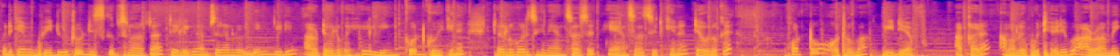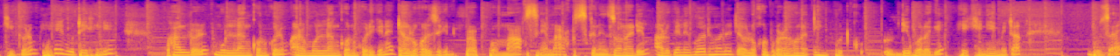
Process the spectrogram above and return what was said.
গতিকে আমি ভিডিঅ'টোৰ ডিছক্ৰিপশ্যনত এটা টেলিগ্ৰাম চেনেলৰ লিংক দি দিম আৰু তেওঁলোকে সেই লিংকত গৈ কিনে তেওঁলোকৰ যিখিনি এনচাৰ ছিট সেই এনচাৰ ছিটখিনি তেওঁলোকে ফটো অথবা পি ডি এফ আকাৰে আমালৈ পঠিয়াই দিব। আৰু আমি কি কৰিম সেই গোটেইখিনি ভালদৰে মূল্যাংকন কৰিম আৰু মূল্যাংকন কৰি কিনে তেওঁলোকৰ যিখিনি প্ৰাপ্য মাৰ্কছ সেই মাৰ্কছখিনি জনাই দিম আৰু কেনেকুৱা ধৰণে তেওঁলোকৰ পঢ়া শুনাত ইনপুট দিব লাগে সেইখিনি আমি তাত বুজাই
